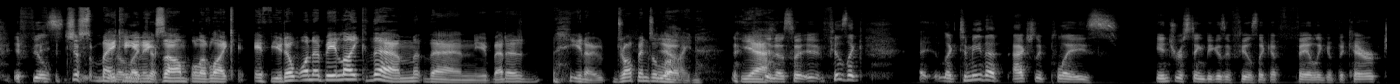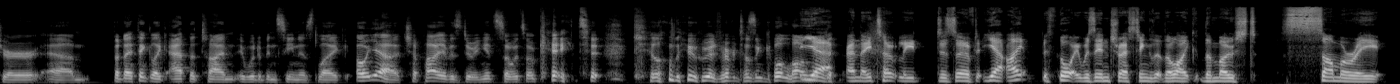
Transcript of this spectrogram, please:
it feels It's just you know, making like an a- example of like, if you don't want to be like them, then you better, you know, drop into Yeah. line. Yeah. you know so it feels like like to me that actually plays interesting because it feels like a failing of the character um but I think like at the time it would have been seen as like, oh yeah, Chapayev is doing it, so it's okay to kill whoever doesn't go along yeah, with it. and they totally deserved it. Yeah, I thought it was interesting that the like the most summary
